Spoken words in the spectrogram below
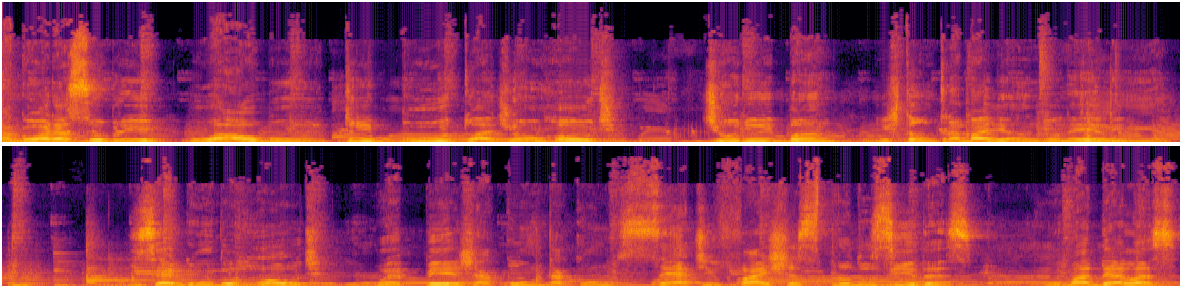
Agora sobre o álbum tributo a John Holt, Junior e Ban estão trabalhando nele. Segundo Holt, o EP já conta com sete faixas produzidas. Uma delas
